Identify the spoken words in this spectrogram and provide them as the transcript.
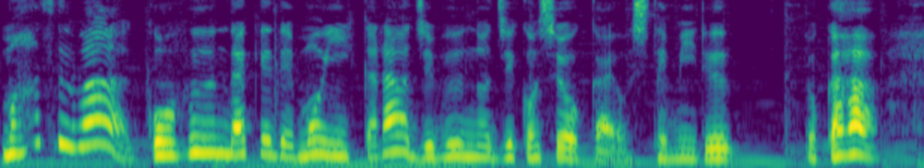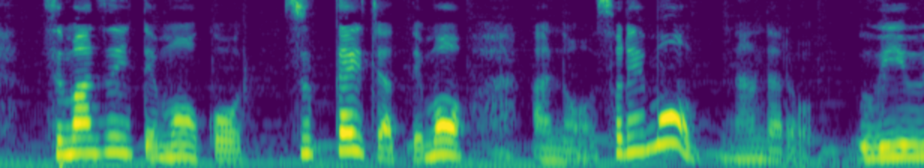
まずは5分だけでもいいから自分の自己紹介をしてみるとかつまずいてもこうつっかえちゃってもあのそれもなんだろう初々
